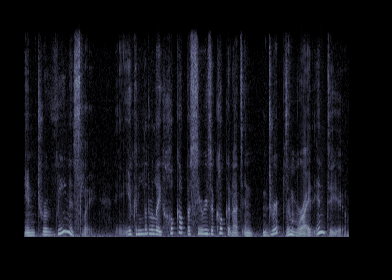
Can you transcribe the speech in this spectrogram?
intravenously. You can literally hook up a series of coconuts and drip them right into you.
